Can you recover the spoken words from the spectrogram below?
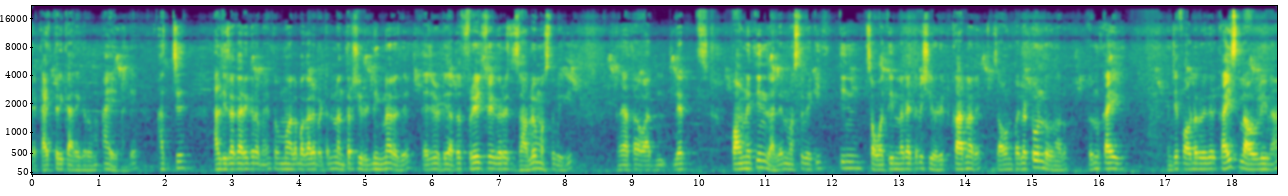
का काहीतरी कार्यक्रम आहे. म्हणजे आजचे हल्दीचा कार्यक्रम आहे तो मला बघायला भेटेल. नंतर शिर्डी निघणारच आहे. त्याच्यासाठी आता फ्रेश वगैरे झालो आहे मस्तपैकी. म्हणजे आता वाजल्यात पावणे तीन झाले मस्तपैकी तीन सव्वा तीनला काहीतरी शिहरीत काढणार आहे. जाऊन पहिला टोन ठेवून आलो. पण काही म्हणजे पावडर वगैरे काहीच लावली ना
